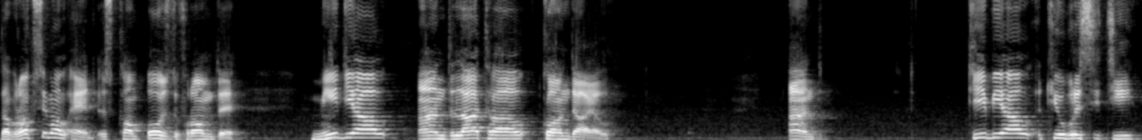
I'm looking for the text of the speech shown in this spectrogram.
The proximal end is composed from the medial and lateral condyle and tibial tuberosity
